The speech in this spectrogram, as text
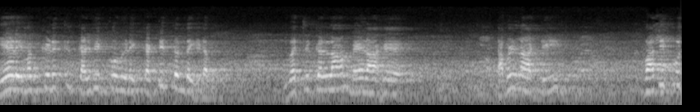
ஏழை மக்களுக்கு கல்விக் கோவிலை கட்டித்தந்த இடம். இவற்றுக்கெல்லாம் மேலாக தமிழ்நாட்டில் பதிப்பு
